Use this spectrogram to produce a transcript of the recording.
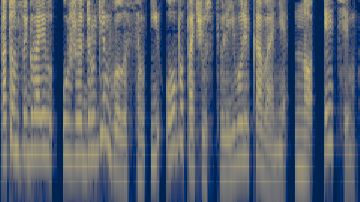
Потом заговорил уже другим голосом, и оба почувствовали его ликование. Но этим,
